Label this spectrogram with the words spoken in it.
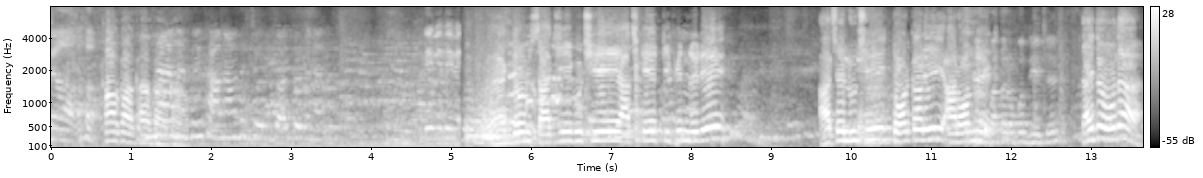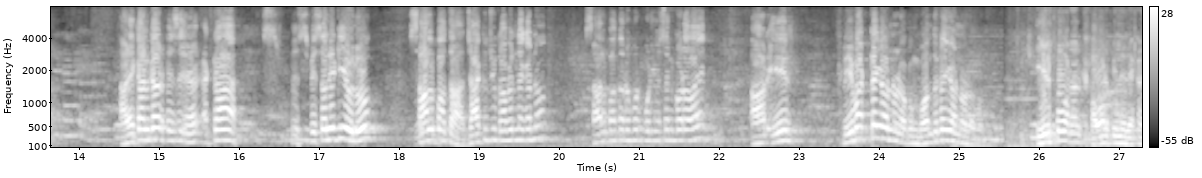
না খাও খাও খাও খাও খাও একদম সাজিয়ে গুছিয়ে আজকে টিফিন রেডি। আছে লুচি, তরকারি আর অমলেট। তাই তো, ওদা? আর এখানকার একটা স্পেশালিটি হলো শাল পাতা। যা কিছু খাবেন না কেন শাল পাতার উপর পরিবেশন করা হয় আর এর ফ্লেভারটাই অন্যরকম, গন্ধটাই অন্যরকম। এরপর আর খাবার পেলে দেখা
